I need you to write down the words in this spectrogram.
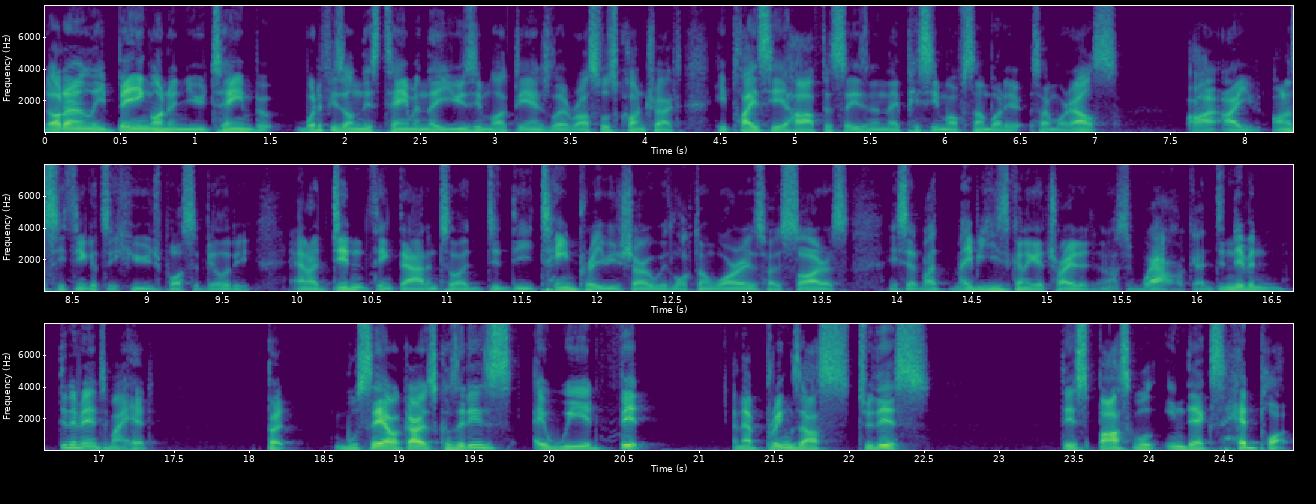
not only being on a new team, but what if he's on this team and they use him like D'Angelo Russell's contract? He plays here half a season and they piss him off somebody somewhere else. I, honestly think it's a huge possibility, and I didn't think that until I did the team preview show with Locked On Warriors host Cyrus. He said, "But maybe he's going to get traded," and I said, "Wow, I didn't even didn't even enter my head." We'll see how it goes because it is a weird fit. And that brings us to this this basketball index head plot.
